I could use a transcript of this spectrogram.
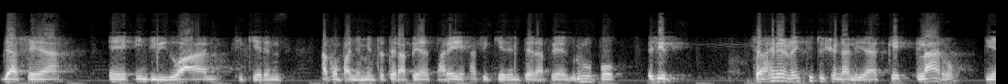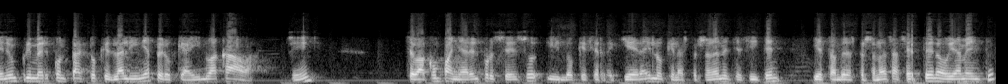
ya sea eh, individual, si quieren acompañamiento, terapia de pareja, si quieren terapia de grupo. Es decir, se va a generar una institucionalidad que, claro, tiene un primer contacto que es la línea, pero que ahí no acaba, ¿sí? Se va a acompañar el proceso y lo que se requiera y lo que las personas necesiten y hasta donde las personas acepten, obviamente.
